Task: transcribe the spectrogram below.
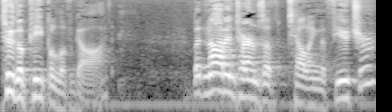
to the people of God, but not in terms of telling the future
